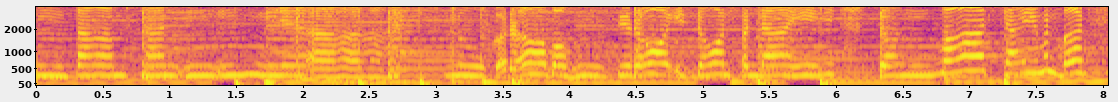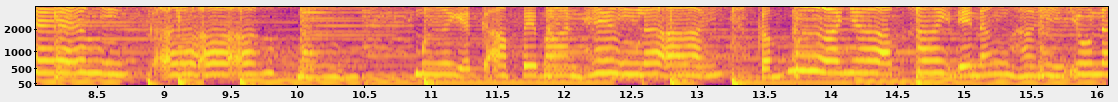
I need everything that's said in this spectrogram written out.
ำตามส ก็รอบ่หูสิรออีกโดนปันใด จนว่าใจมันเบิดแห้งกับมองเมื่ออยากกลับไปบ้านแห้งลายกับเมื่ออยากให้ได้นั่งให้อยู่ใน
